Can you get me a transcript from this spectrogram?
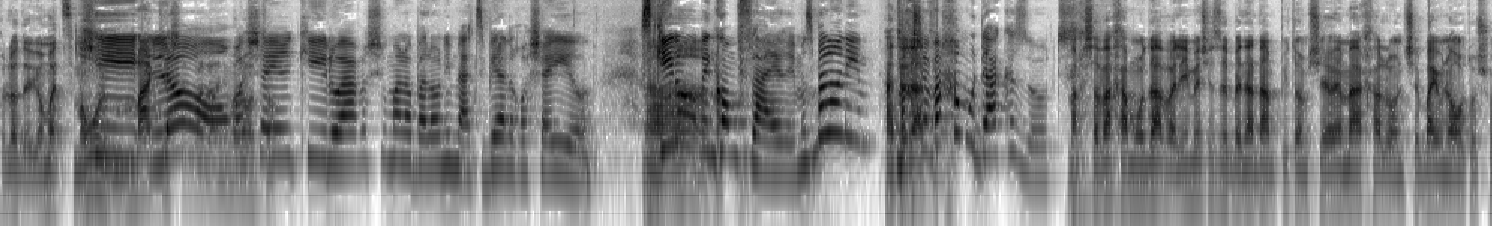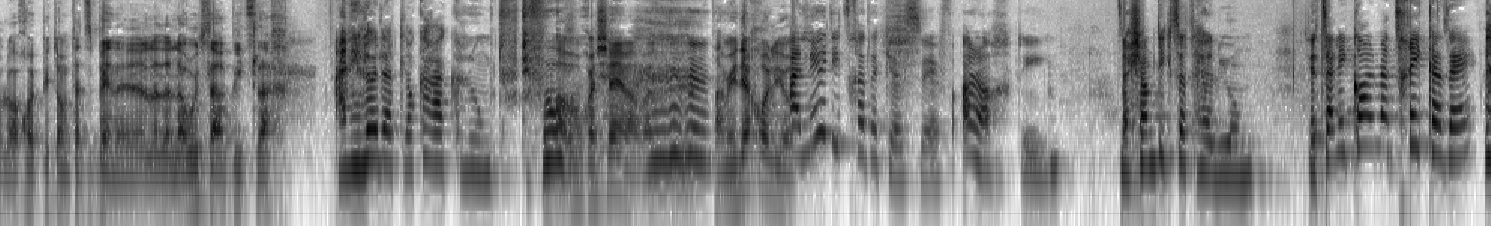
לא יודע, יום עצמאות, כי מה הקשר לא, בלונים על ראש אוטו? העיר כאילו היה רשום על הבלונים להצביע לראש העיר. אז אה. כאילו במקום פליירים אז בלונים. מחשבה זה- חמודה כזאת. מחשבה חמודה, אבל אם יש איזה בן אדם פתאום שיראה מהחלון שבא עם לאוטו שלו, יכול פתאום להתעצבן, אה, ל- ל- לרוץ להרביץ לך. אני לא יודעת לא קרה כלום טפו טפו. ברוך השם, אבל תמיד יכול להיות. אני הייתי צריכה את הכסף הלכתי. נשמתי קצת הליום. יצא לי קול מצחיק כזה.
